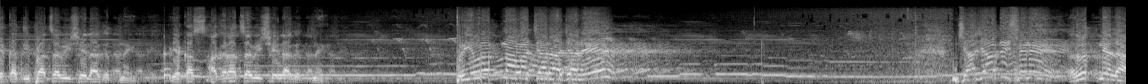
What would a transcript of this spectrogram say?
एका दीपाचा विषय लागत नाही. एका सागराचा विषय लागत नाही. प्रियव्रत नावाच्या राजाने ज्या ज्या दिशेने रत्नेला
